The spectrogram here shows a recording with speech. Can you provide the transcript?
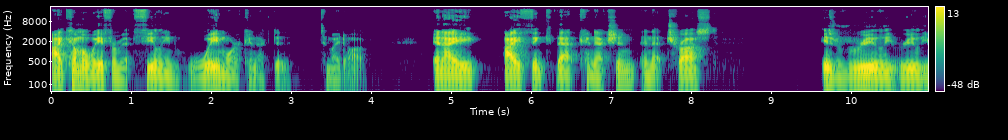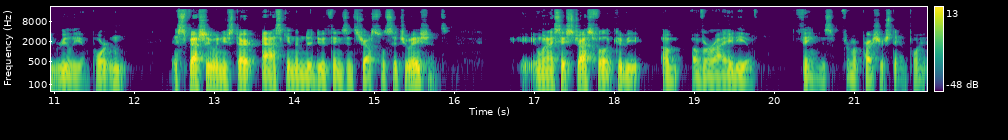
I come away from it feeling way more connected to my dog. And I I think that connection and that trust is really really really important, especially when you start asking them to do things in stressful situations. When I say stressful, it could be a, a variety of things from a pressure standpoint,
